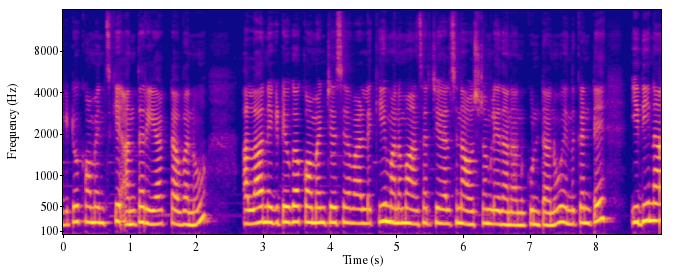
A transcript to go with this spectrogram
నెగిటివ్ కామెంట్స్కి అంత రియాక్ట్ అవ్వను. అలా నెగిటివ్గా కామెంట్ చేసే వాళ్ళకి మనం ఆన్సర్ చేయాల్సిన అవసరం లేదని అనుకుంటాను. ఎందుకంటే ఇది నా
